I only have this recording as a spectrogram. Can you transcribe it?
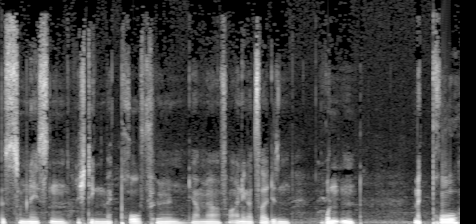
bis zum nächsten richtigen Mac Pro füllen. Die haben ja vor einiger Zeit diesen runden Mac Pro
